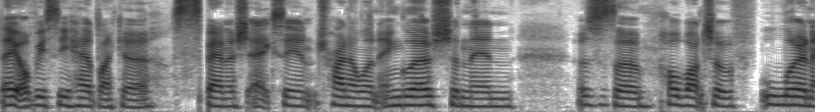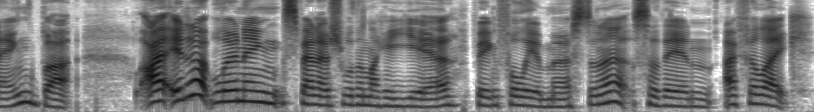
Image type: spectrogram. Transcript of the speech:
they obviously had like a Spanish accent trying to learn English, and then it was just a whole bunch of learning. But I ended up learning Spanish within like a year, being fully immersed in it. So then I feel like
